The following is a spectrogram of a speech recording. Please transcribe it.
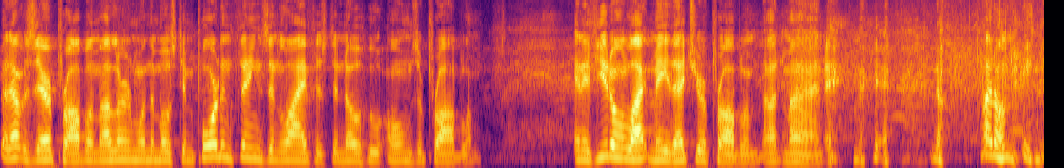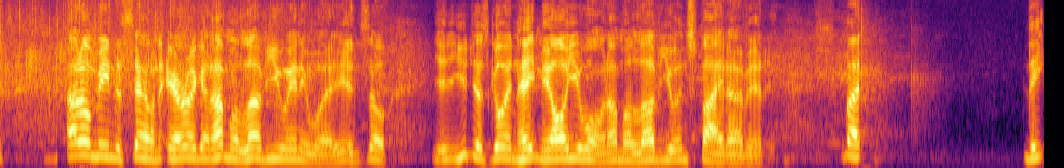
but that was their problem. I learned one of the most important things in life is to know who owns a problem. And if you don't like me, that's your problem, not mine. no, I don't mean to, I don't mean to sound arrogant. I'm gonna love you anyway. And so you, you just go ahead and hate me all you want. I'm gonna love you in spite of it. But the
